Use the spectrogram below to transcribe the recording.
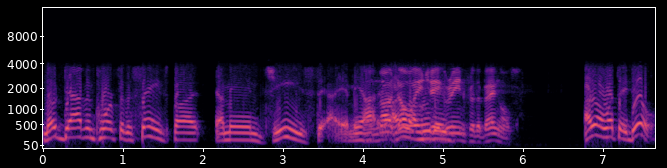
no Davenport for the Saints, but I mean, geez, I mean, I, no, I no don't know who AJ Green for the Bengals. I don't know what they do.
